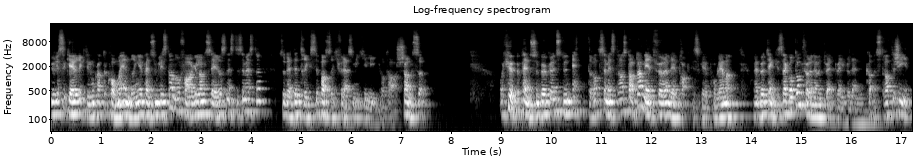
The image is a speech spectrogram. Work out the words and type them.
Du risikerer riktignok at det kommer endringer i pensumlista når faget lanseres neste semester, så dette trikset passer ikke for deg som ikke liker å ta sjanser. Å kjøpe pensumbøker en stund etter at semesteret har starta, medfører en del praktiske problemer. Og En bør tenke seg godt om før en eventuelt velger den strategien.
